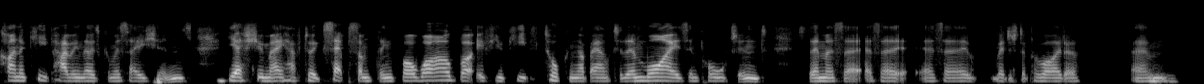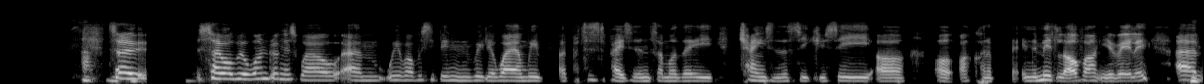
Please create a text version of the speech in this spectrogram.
kind of keep having those conversations. Yes, you may have to accept something for a while, but if you keep talking about it, then why is important to them as a as a as a registered provider. Um, mm-hmm. so so we were wondering as well, um, we've obviously been really aware and we've uh, participated in some of the changes the CQC are, are, are, kind of in the middle of, aren't you, really? Um,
